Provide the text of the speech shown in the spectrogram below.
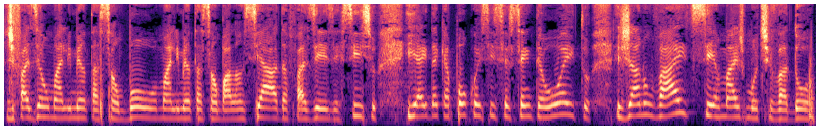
de fazer uma alimentação boa, uma alimentação balanceada, fazer exercício. E aí daqui a pouco esse 68 já não vai ser mais motivador.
